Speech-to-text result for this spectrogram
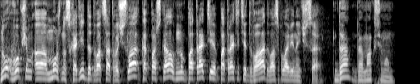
Ну, в общем, э, можно сходить до 20 числа. Как Паш сказал, ну, потратьте, потратите 2-2,5 часа. Да, да, максимум.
